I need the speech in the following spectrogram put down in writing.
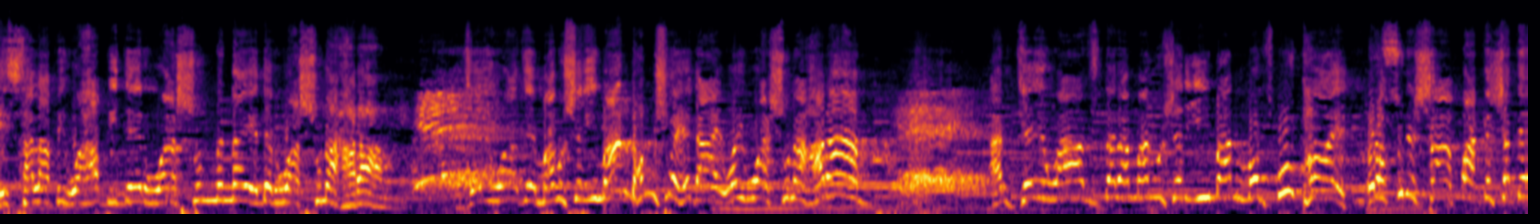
এই সালাফি ওয়াহাবিদের ওয়াজ শুনবেন না, এদের ওয়াজ শোনা হারাম। যেই ওয়াজে মানুষের ইমান ধ্বংস হয়ে যায়, ওই ওয়াজ শোনা হারাম। আর যে ওয়াজ দ্বারা মানুষের ইমান মজবুত হয়, রসুলের শাহ পাকের সাথে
